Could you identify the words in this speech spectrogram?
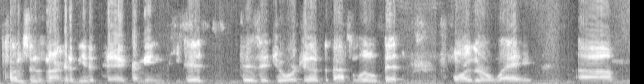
Clemson's not going to be the pick, I mean, he did visit Georgia, but that's a little bit farther away um,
